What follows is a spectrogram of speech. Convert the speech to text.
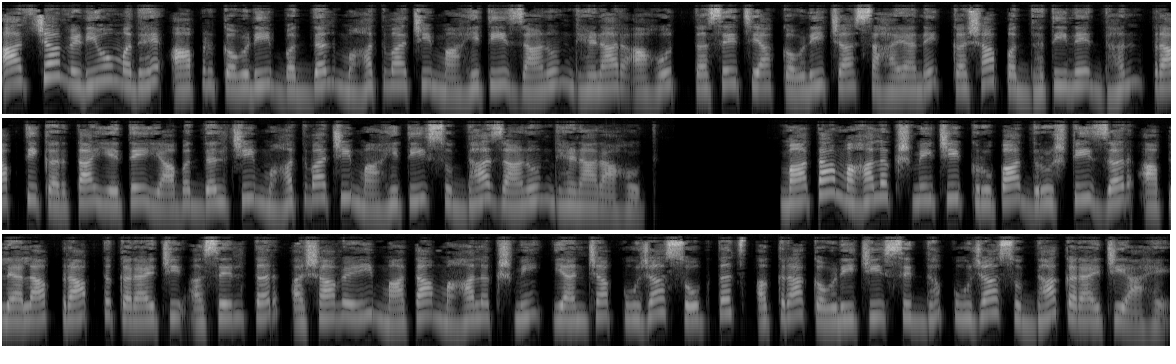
आजच्या व्हिडिओमध्ये आपण कवडी बद्दल महत्वाची माहिती जाणून घेणार आहोत तसेच या कवडीच्या सहाय्याने कशा पद्धतीने धन प्राप्ती करता येते याबद्दलची महत्वाची माहिती सुद्धा जाणून घेणार आहोत. माता महालक्ष्मीची कृपा दृष्टी जर आपल्याला प्राप्त करायची असेल तर अशावेळी माता महालक्ष्मी यांच्या पूजा सोबतच अकरा कवडीची सिद्ध पूजा सुद्धा करायची आहे.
